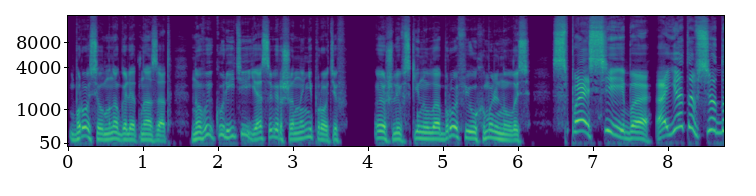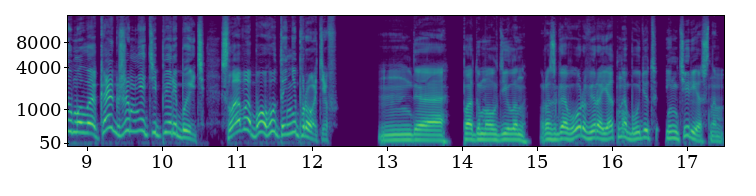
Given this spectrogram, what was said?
Бросил много лет назад. Но вы курите, я совершенно не против». Эшли вскинула бровь и ухмыльнулась. «Спасибо! А я-то все думала, как же мне теперь быть? Слава богу, ты не против!» «Да», — подумал Дилан, — «разговор, вероятно, будет интересным».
